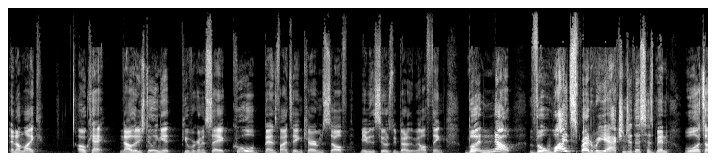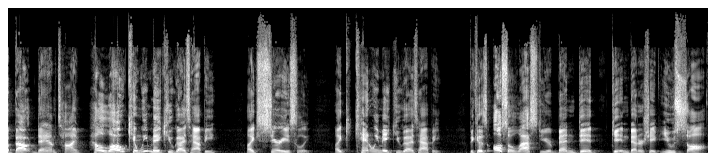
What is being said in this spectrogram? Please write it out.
And I'm like, okay, now that he's doing it, people are going to say, cool, Ben's finally taking care of himself. Maybe the Steelers will be better than we all think. But no, the widespread reaction to this has been, well, it's about damn time. Hello? Can we make you guys happy? Like, seriously. Like, can we make you guys happy? Because also, last year, Ben did get in better shape. You saw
